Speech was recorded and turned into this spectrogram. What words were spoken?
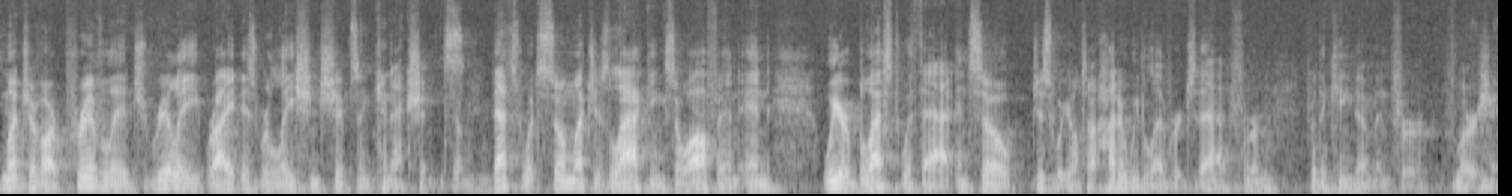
Much of our privilege, really, right, is relationships and connections. Yep. Mm-hmm. That's what so much is lacking so often. And we are blessed with that. And so, just what you're all talking how do we leverage that for. Mm-hmm for the kingdom and for flourishing.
